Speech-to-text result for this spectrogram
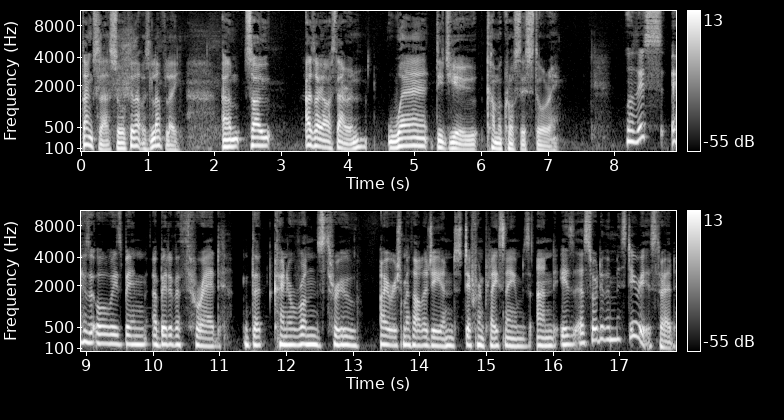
Thanks for that, Sorcha. That was lovely. Um, so, as I asked Aaron, where did you come across this story? Well, this has always been a bit of a thread that kind of runs through Irish mythology and different place names and is a sort of a mysterious thread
